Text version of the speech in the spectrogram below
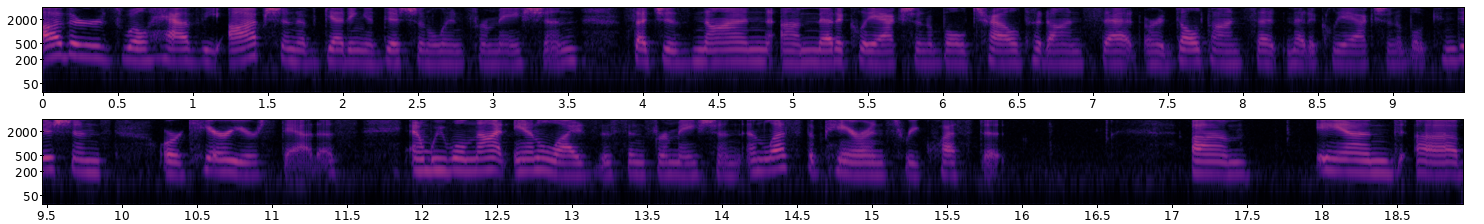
Others will have the option of getting additional information, such as non-medically actionable childhood onset or adult onset medically actionable conditions or carrier status. And we will not analyze this information unless the parents request it. Um, and uh,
